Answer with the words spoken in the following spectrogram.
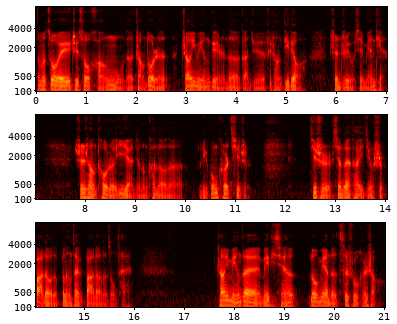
那么，作为这艘航母的掌舵人，张一鸣给人的感觉非常低调啊。甚至有些腼腆，身上透着一眼就能看到的理工科气质。即使现在他已经是霸道的不能再霸道的总裁，张一鸣在媒体前露面的次数很少。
